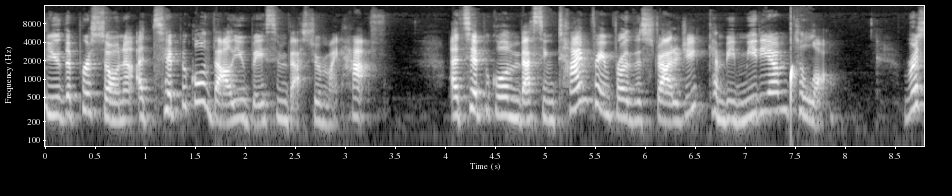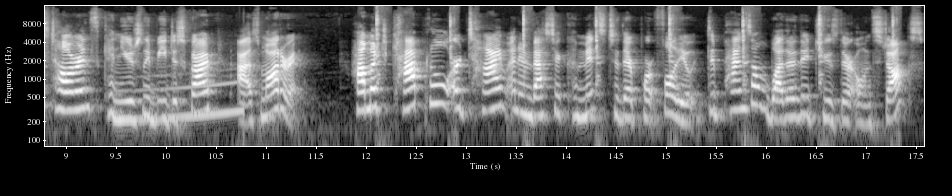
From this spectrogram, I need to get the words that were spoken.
review the persona a typical value-based investor might have. A typical investing time frame for this strategy can be medium to long. Risk tolerance can usually be described as moderate. How much capital or time an investor commits to their portfolio depends on whether they choose their own stocks,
